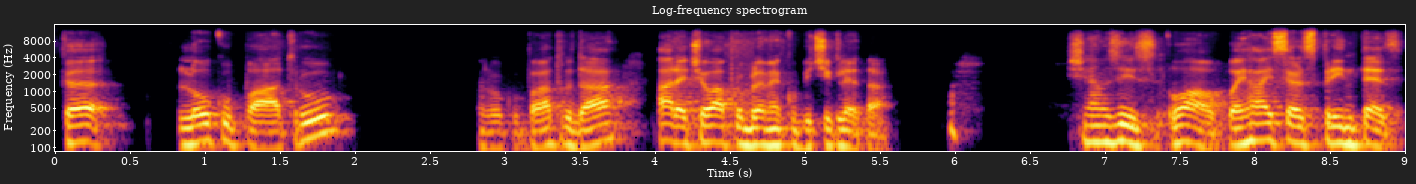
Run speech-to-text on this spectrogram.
că locul 4, locul 4, da, are ceva probleme cu bicicleta. Și am zis, wow, păi hai să-l sprintez.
